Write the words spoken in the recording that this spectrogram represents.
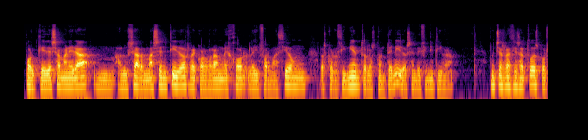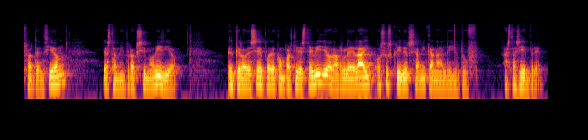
porque de esa manera, mm, al usar más sentidos, recordarán mejor la información, los conocimientos, los contenidos, en definitiva. Muchas gracias a todos por su atención y hasta mi próximo vídeo. El que lo desee puede compartir este vídeo, darle like o suscribirse a mi canal de YouTube. Hasta siempre.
